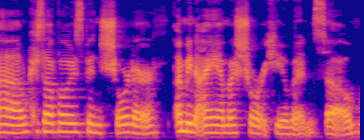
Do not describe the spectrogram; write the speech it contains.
Uh, because I've always been shorter. I mean, I am a short human, so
